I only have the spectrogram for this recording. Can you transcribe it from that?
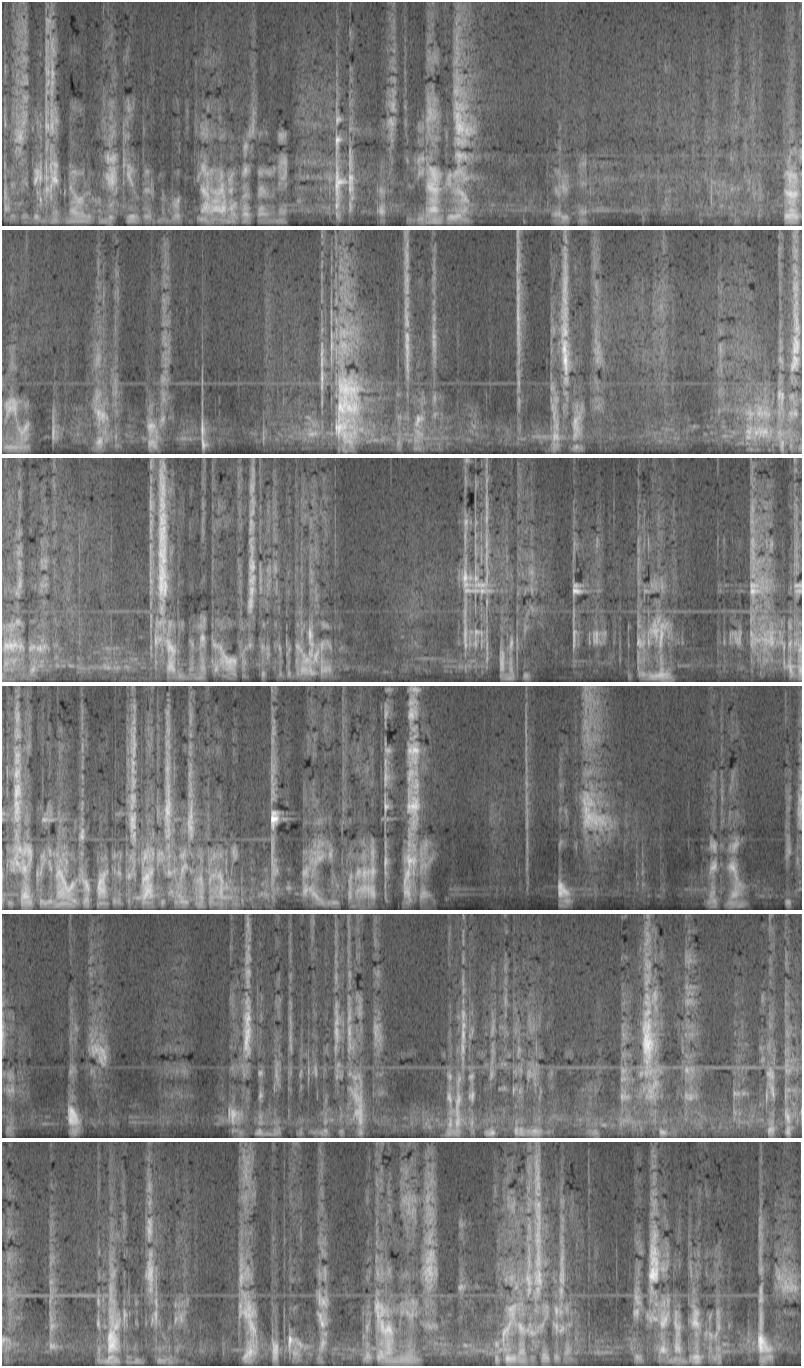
Dat heb ik net nodig om de kilt uit mijn botten te Nou, kan me jagen. voorstellen, meneer. Alsjeblieft. Dank u wel. Ja. Ja, proost. Dat smaakt ze. Dat smaakt. Ik heb eens nagedacht. Zou die dan net de oude van Stuchteren bedrogen hebben? Maar met wie? Met Terwielingen? Uit wat hij zei kun je nauwelijks opmaken dat er sprake is geweest van een verhouding. Hij hield van haar, maar zij. Als. Let wel, ik zeg als. Als Nanette met iemand iets had, dan was dat niet Terwielingen. Hm? De schilder. Pier Popko. De maker van de schilderij. Pierre Popko? Ja, We kennen hem niet eens. Hoe kun je dan zo zeker zijn? ik zei nadrukkelijk als.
